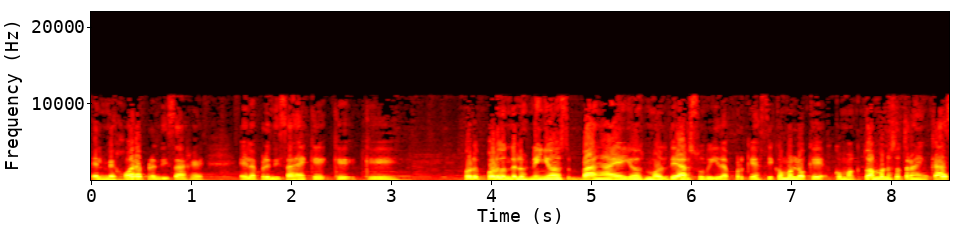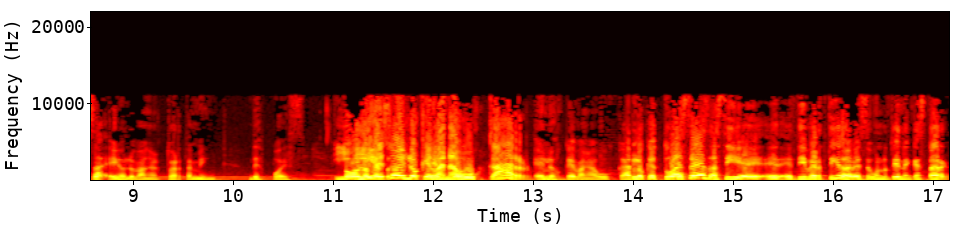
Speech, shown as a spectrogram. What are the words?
el mejor aprendizaje, el aprendizaje que, que, que por, donde los niños van a ellos moldear su vida, porque así como lo que como actuamos nosotros en casa, ellos lo van a actuar también después. Y, eso es lo que van a buscar. Es lo que van a buscar. Lo que tú haces así es, divertido. A veces uno tiene que estar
